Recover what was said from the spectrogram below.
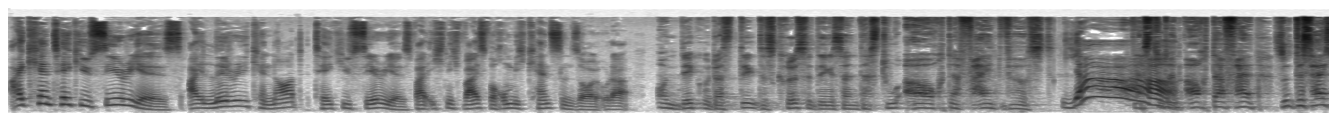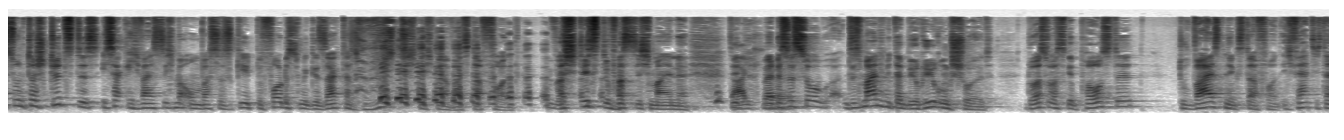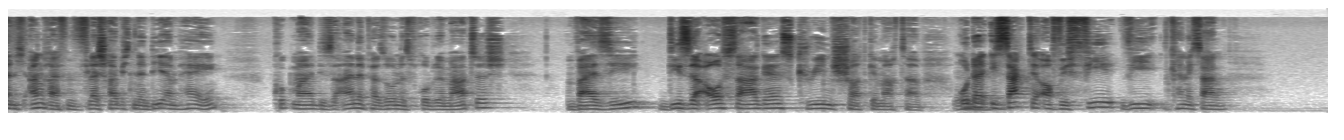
I can't take you serious. I literally cannot take you serious, weil ich nicht weiß, warum ich canceln soll. Oder Und Deko, das, das größte Ding ist dann, dass du auch der Feind wirst. ja! Dass du dann auch der Fall. So, das heißt, du unterstützt es. Ich sag, ich weiß nicht mal, um was es geht. Bevor du es mir gesagt hast, wusste ich nicht mehr was davon. Verstehst du, was ich meine? Danke. Weil das ist so, das meine ich mit der Berührungsschuld. Du hast was gepostet, du weißt nichts davon. Ich werde dich da nicht angreifen. Vielleicht schreibe ich in der DM, hey, guck mal, diese eine Person ist problematisch, weil sie diese Aussage Screenshot gemacht haben. Oder ich sag dir auch, wie viel, wie kann ich sagen,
